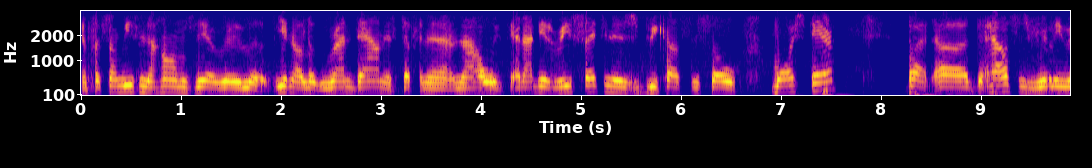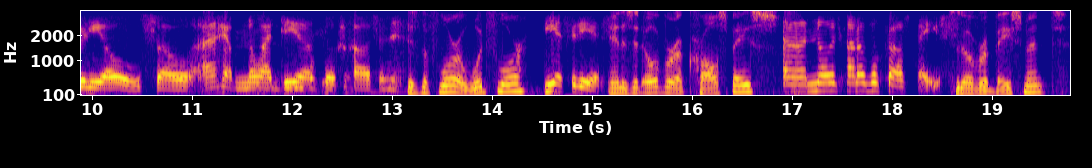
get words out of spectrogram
And for some reason, the homes there really look, you know, look run down and stuff. And, and I always and I did research, and it's because it's so moist there. But uh, the house is really, really old, so I have no idea what's causing it. Is the floor a wood floor? Yes, it is. And is it over a crawl space? Uh, no, it's not over a crawl space. Is it over a basement?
